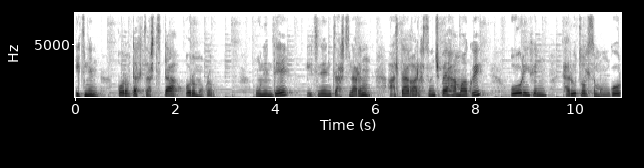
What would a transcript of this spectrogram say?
Эзэн нь 3 дахь зарцтай урам хугарав. Үнэн дээр эзэн нь зарцнаар нь алдаа гаргасан ч бай хамаагүй өөрийнх нь хариуцуулсан мөнгөөр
